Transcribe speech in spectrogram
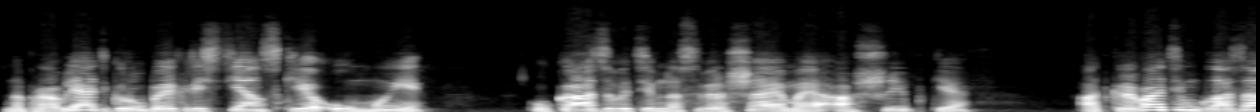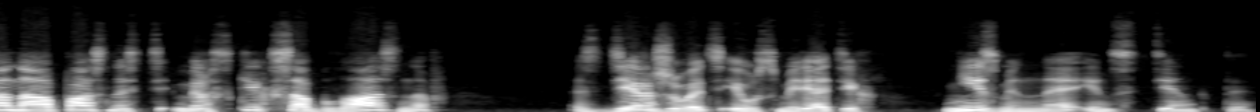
Направлять грубые крестьянские умы — указывать им на совершаемые ошибки, открывать им глаза на опасность мирских соблазнов, сдерживать и усмирять их низменные инстинкты.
